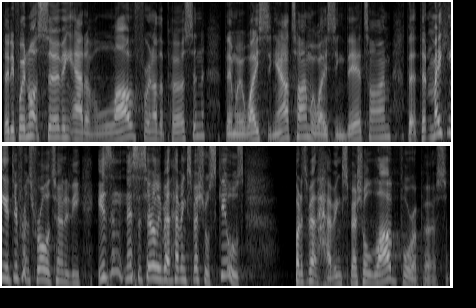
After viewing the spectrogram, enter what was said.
That if we're not serving out of love for another person, then we're wasting our time, we're wasting their time. That, that making a difference for all eternity isn't necessarily about having special skills, but it's about having special love for a person.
